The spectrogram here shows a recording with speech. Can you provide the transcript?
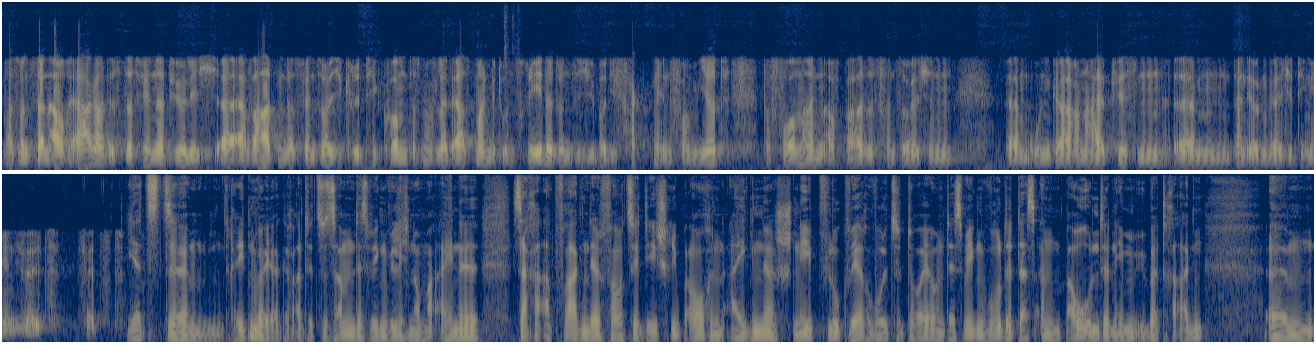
was uns dann auch ärgert, ist, dass wir natürlich erwarten, dass wenn solche Kritik kommt, dass man vielleicht erstmal mit uns redet und sich über die Fakten informiert, bevor man auf Basis von solchen ähm, ungaren Halbwissen ähm, dann irgendwelche Dinge in die Welt setzt. Jetzt ähm, reden wir ja gerade zusammen, deswegen will ich noch mal eine Sache abfragen. Der VCD schrieb auch, ein eigener Schneepflug wäre wohl zu teuer und deswegen wurde das an Bauunternehmen übertragen. Ähm,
